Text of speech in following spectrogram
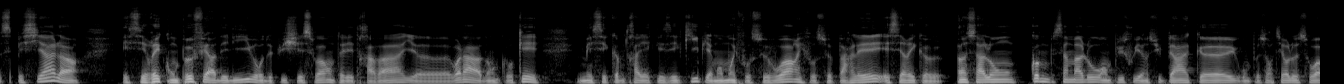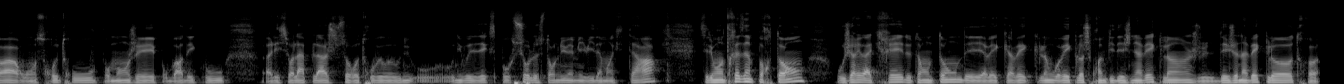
spéciale. Et c'est vrai qu'on peut faire des livres depuis chez soi en télétravail, euh, voilà. Donc ok, mais c'est comme travailler avec les équipes. Il y a un moment, il faut se voir, il faut se parler. Et c'est vrai que un salon comme Saint-Malo, en plus où il y a un super accueil, où on peut sortir le soir, où on se retrouve pour manger, pour boire des coups, aller sur la plage, se retrouver au, au niveau des expos, sur le stand lui-même évidemment, etc. C'est des moments très importants où j'arrive à créer de temps en temps des avec avec l'un ou avec l'autre. Je prends un petit déjeuner avec l'un, je déjeune avec l'autre.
